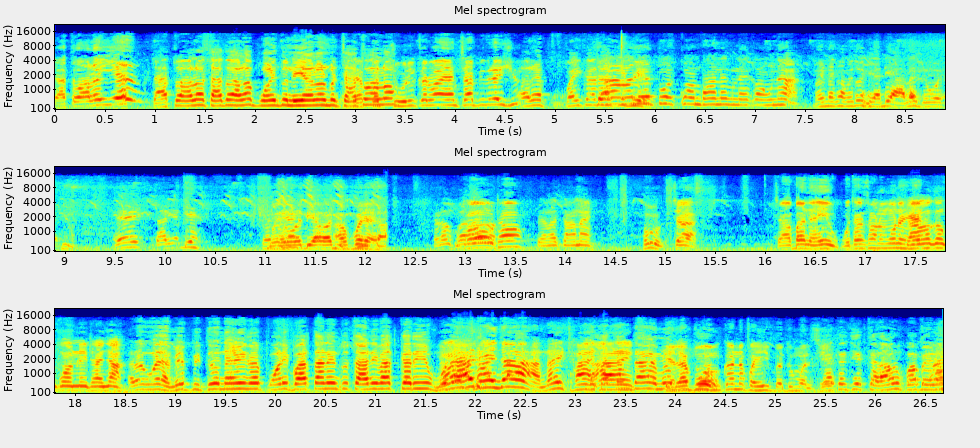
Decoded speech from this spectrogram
ચા તો આલો યાર. ચા તો હાલો ચા તો હાલો પાણી તો નહીં હાલવાનું પણ ચા તો હાલો ચોરી કરવા આયા ચા પીવડાવીશું અરે પૈકા ચા તો જ કોમ થાય ને કહું ના. મહિના કામે તો હેડી હાલ જ હોવા છું એ તારી બે આ ઉપર આય. હેડો ઉઠાવો, ઉઠો. પેલા ચા નાય. હું ચા. ચા બા નહીં પોતાનું મને ચા વગર કોમ નહીં થાય જા. અરે ઓય અમે પીધો નહીં ને પાણી ભરતા નહીં તું ચારી વાત કરી. નહીં થાય જા. નહીં થાય તારે. પેલા ફોન કર ને પછી બધું મળશે. એક ચડાવું ભા બેડા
